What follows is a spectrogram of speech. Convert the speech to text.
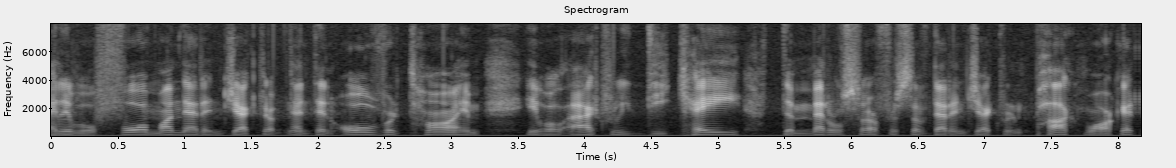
and it will form on that injector, and then over time it will actually decay the metal surface of that injector and pockmark it.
